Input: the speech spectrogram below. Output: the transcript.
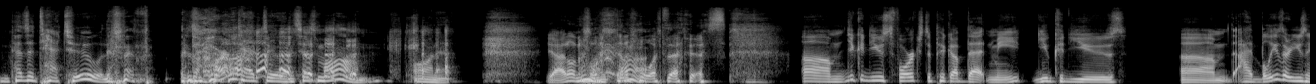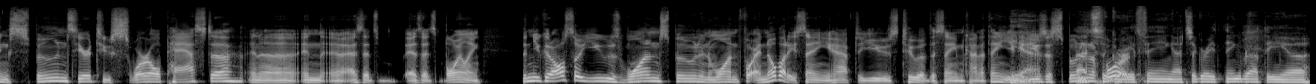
It has a tattoo. There's a heart tattoo. It says "mom" on it. Yeah, I don't know. Oh What, I don't know what that is. Um, you could use forks to pick up that meat. You could use, um, I believe they're using spoons here to swirl pasta in a in uh, as it's as it's boiling. Then you could also use one spoon and one fork. And nobody's saying you have to use two of the same kind of thing. You Yeah, could use a spoon and a fork. great thing. That's a great thing about the uh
